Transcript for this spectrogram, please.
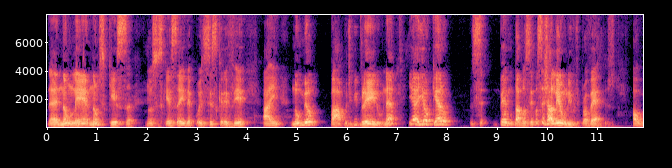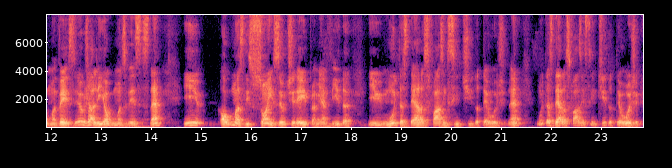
né, não lê, não esqueça, não se esqueça aí depois de se inscrever aí no meu papo de bibleiro, né? E aí eu quero perguntar a você, você já leu o livro de Provérbios? Alguma vez? Eu já li algumas vezes, né? E algumas lições eu tirei para minha vida e muitas delas fazem sentido até hoje, né? Muitas delas fazem sentido até hoje.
